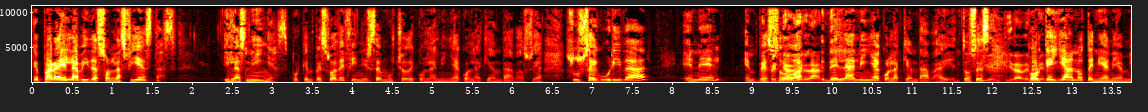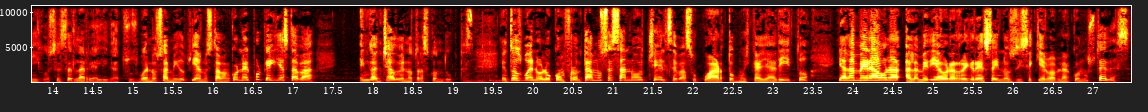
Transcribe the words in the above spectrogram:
que para él la vida son las fiestas y las niñas, porque empezó a definirse mucho de con la niña con la que andaba, o sea, su seguridad en él empezó de la, niña. con la que andaba, entonces porque ya no tenía ni amigos, esa es la realidad, sus buenos amigos ya no estaban con él porque él ya estaba enganchado en otras conductas. Entonces, bueno, lo confrontamos esa noche, él se va a su cuarto muy calladito y a la mera hora, a la media hora regresa y nos dice, "Quiero hablar con ustedes."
